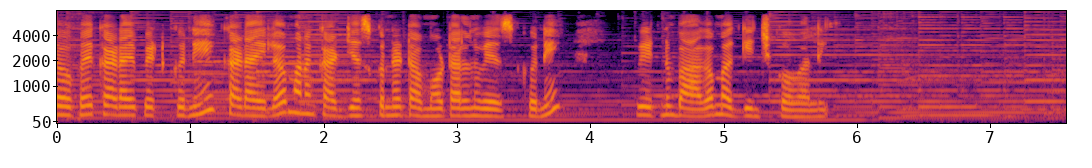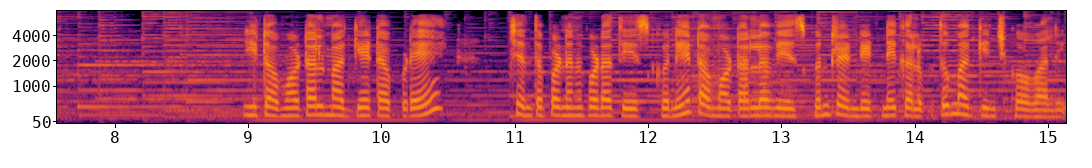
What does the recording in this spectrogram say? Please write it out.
స్టవ్ పై కడాయి పెట్టుకుని కడాయిలో మనం కట్ చేసుకున్న టమోటాలను వేసుకొని వీటిని బాగా మగ్గించుకోవాలి. ఈ టమోటాలు మగ్గేటప్పుడే చింతపండును కూడా తీసుకుని టమోటాల్లో వేసుకుని రెండింటినీ కలుపుతూ మగ్గించుకోవాలి.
